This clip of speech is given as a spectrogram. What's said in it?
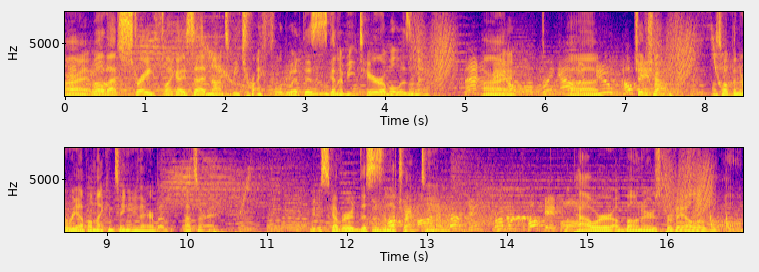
All right, well, that's strength, like I said, not to be trifled with. This is gonna be terrible, isn't it? All right. Uh, Pokemon. Chinchou. I was hoping to re-up on my continue there, but that's all right. We discovered this is an attract team. emerges from its Pokeball. The power of boners prevail overall.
